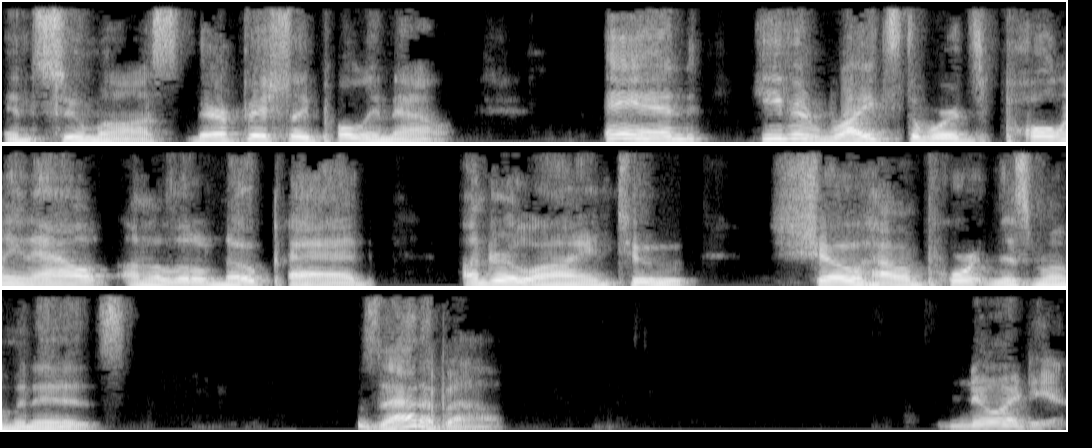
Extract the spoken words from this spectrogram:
in Sumas, they're officially pulling out. And he even writes the words pulling out on a little notepad underlined to show how important this moment is. What's that about? No idea.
